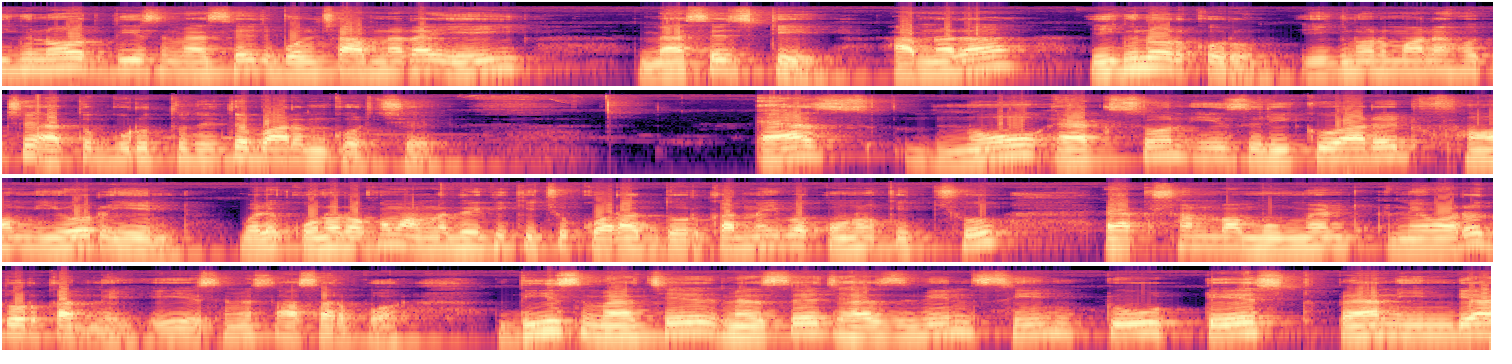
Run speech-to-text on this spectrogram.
ইগনোর দিস মেসেজ বলছে আপনারা এই মেসেজটি আপনারা ইগনোর করুন। ইগনোর মানে হচ্ছে এত গুরুত্ব দিতে বারণ করছে। As no action is required from your end বলে কোনো রকম আপনাদেরকে কিছু করার দরকার নেই বা কোনো কিছু অ্যাকশন বা মুভমেন্ট নেওয়ারও দরকার নেই এই এস এম এস আসার পর। দিস ম্যাচে message has been sent to test pan India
